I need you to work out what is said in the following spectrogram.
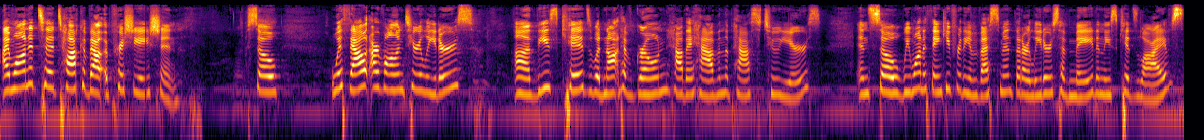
I wanted to talk about appreciation. So, without our volunteer leaders, uh, these kids would not have grown how they have in the past two years. And so, we want to thank you for the investment that our leaders have made in these kids' lives.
